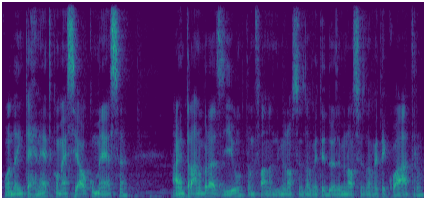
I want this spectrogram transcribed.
Quando a internet comercial começa a entrar no Brasil, estamos falando de 1992 a 1994,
